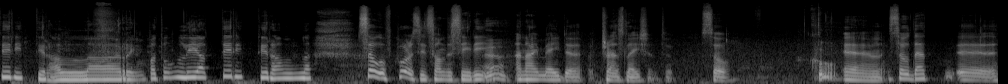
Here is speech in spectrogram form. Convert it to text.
tirittiralla, rimpatullia tirittiralla. So of course it's on the CD, Yeah. and I made a translation too. So Cool. uh, so that uh,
